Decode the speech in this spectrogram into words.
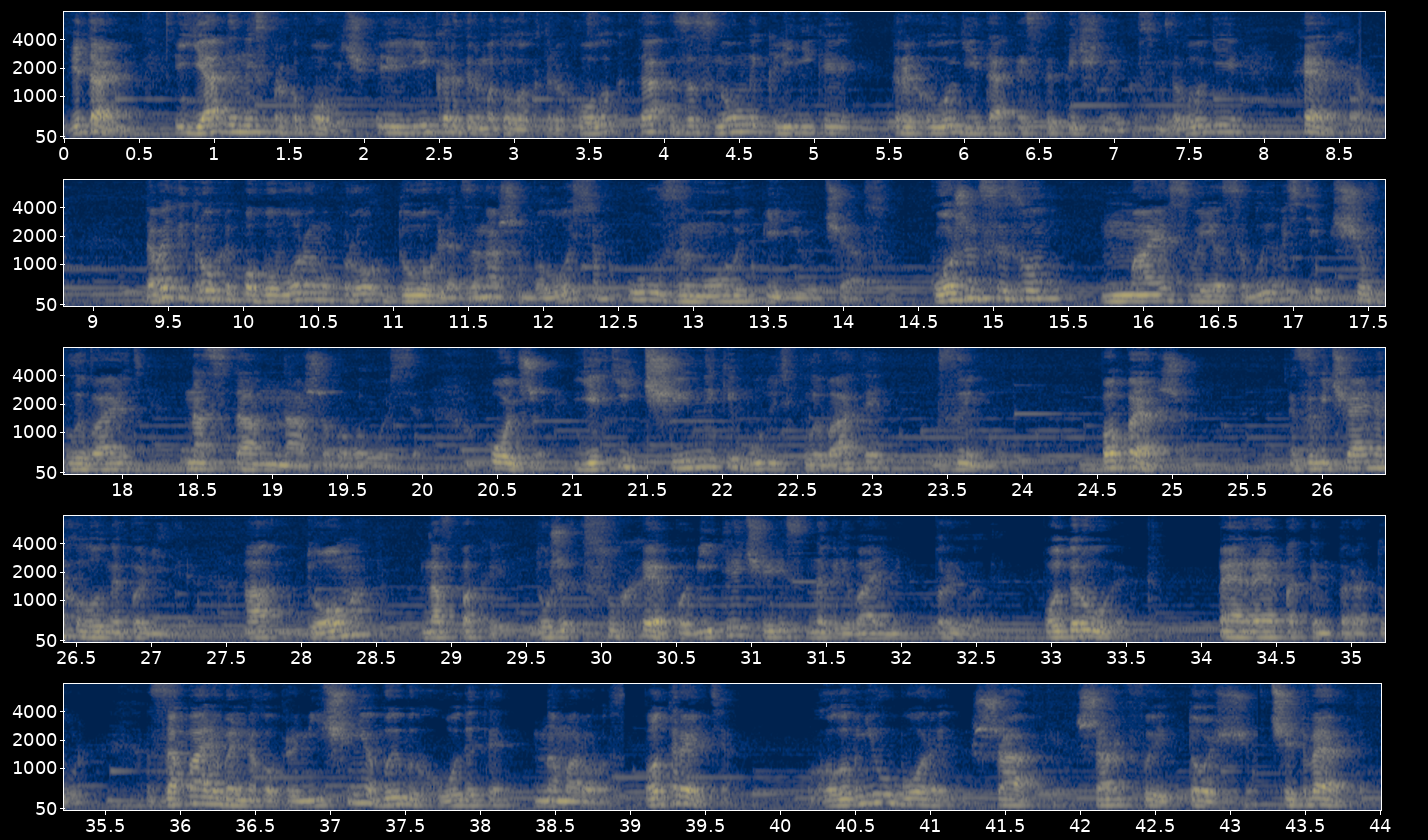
Вітаю! Я Денис Прокопович, лікар-дерматолог-трихолог та засновник клініки трихології та естетичної косметології HairHelp. Давайте трохи поговоримо про догляд за нашим волоссям у зимовий період часу. Кожен сезон має свої особливості, що впливають на стан нашого волосся. Отже, які чинники будуть впливати взимку? По-перше, звичайне холодне повітря, а вдома навпаки дуже сухе повітря через нагрівальні прилади. По-друге, перепад температур. З запалювального приміщення ви виходите на мороз. По-третє, головні убори, шапки, шарфи тощо. Четверте,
